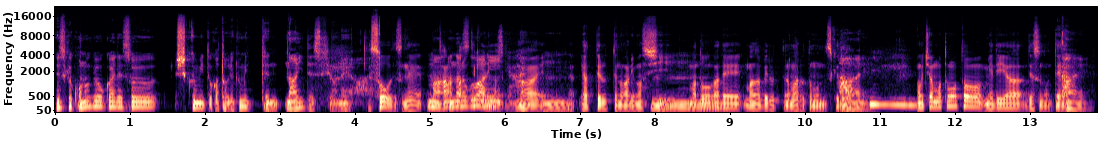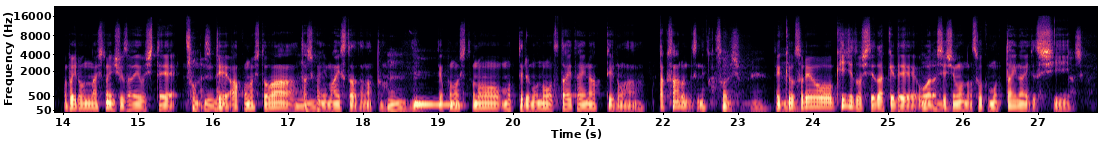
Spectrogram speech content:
ですけど、この業界でそういう仕組みとか取り組みってないですよね。そうですね。まあアナログはありまにすけどね。はい。うん。やってるっていうのはありますしうん。まあ動画で学べるっていうのもあると思うんですけどはい。うちはもともとメディアですのではい。やっぱいろんな人に取材をしてそうですね。あこの人は確かにマイスターだなと、うん。でこの人の持ってるものを伝えたいなっていうのはたくさんあるんですね。そうでしょうね。で今日それを記事としてだけで終わらせてしまうのはすごくもったいないですし、確か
